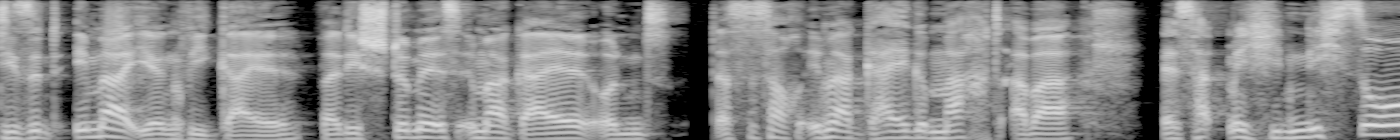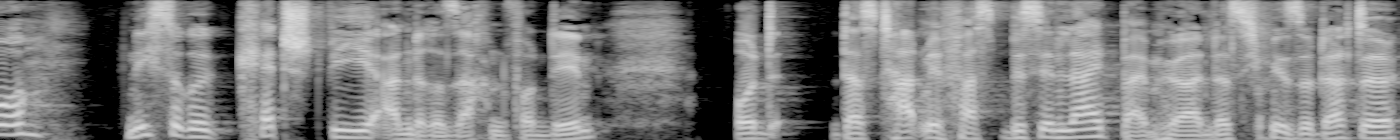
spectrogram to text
Die sind immer irgendwie geil, weil die Stimme ist immer geil und das ist auch immer geil gemacht, aber es hat mich nicht so, nicht so gecatcht wie andere Sachen von denen. Und das tat mir fast ein bisschen leid beim Hören, dass ich mir so dachte,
